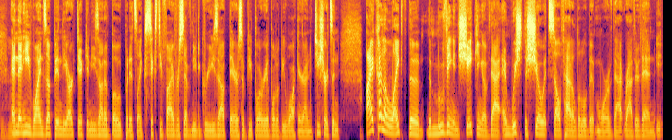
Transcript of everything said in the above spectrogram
Mhm. And then he winds up in the Arctic and he's on a boat, but it's like 65 or 70 degrees out there. So people are able to be walking around in t-shirts. And I kind of liked the the moving and shaking of that and wish the show itself had a little bit more of that rather than It-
